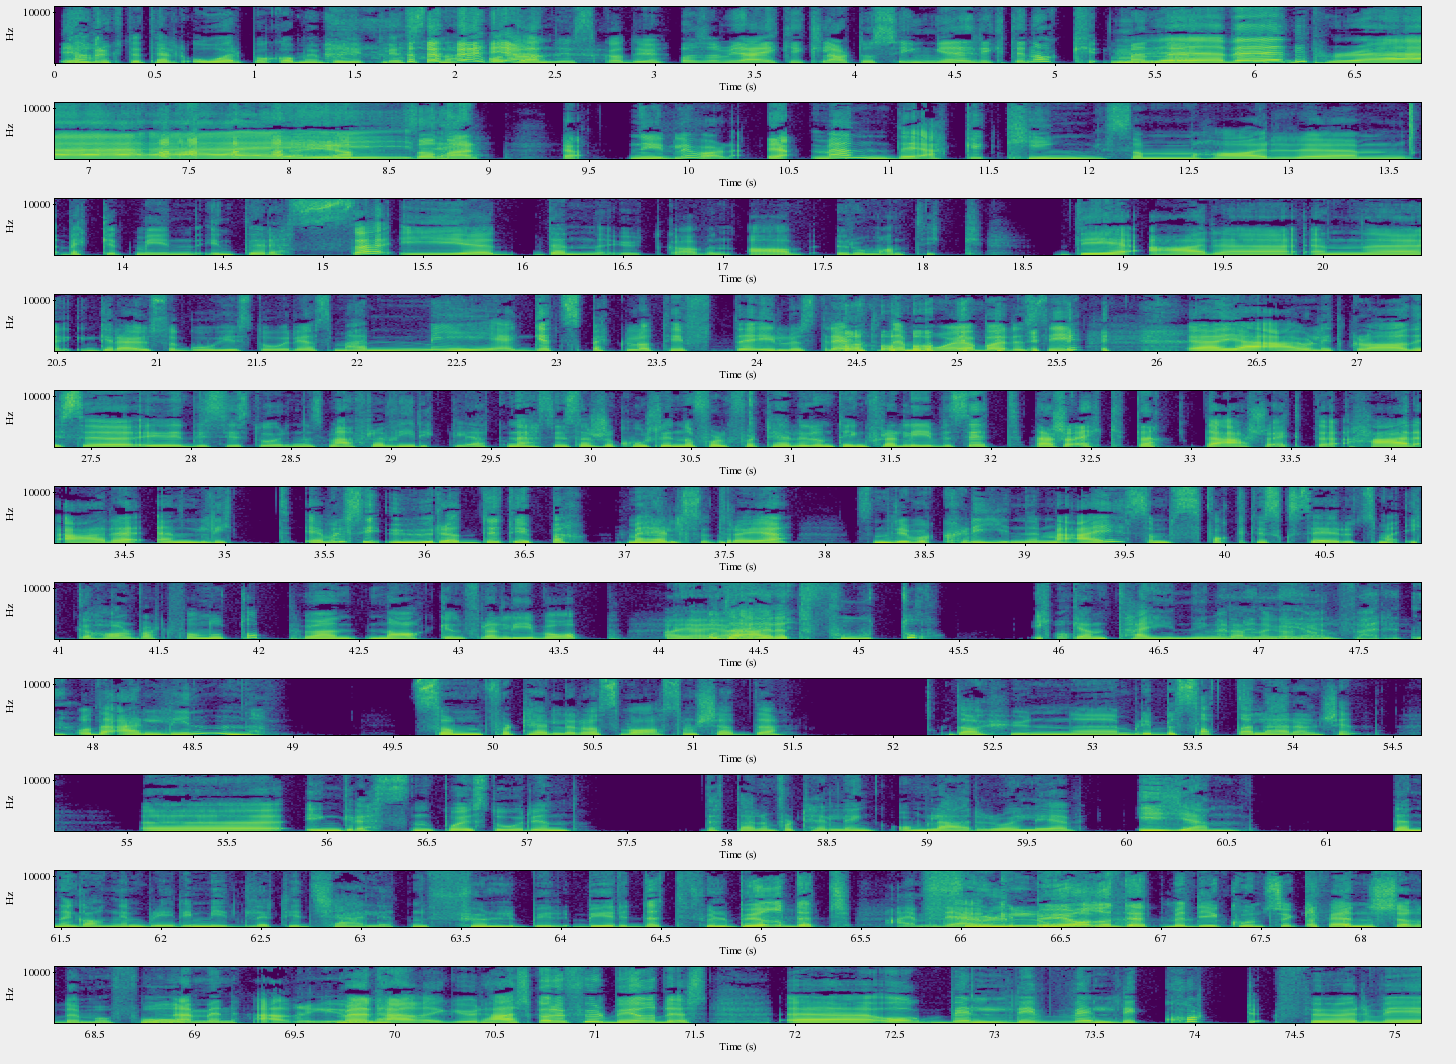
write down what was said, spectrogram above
Den Ja. brukte et helt år på å komme inn på hitlistene, og Ja. den huska du. Og som jeg ikke klarte å synge, riktignok. Men eh, Love and Pride. ja, sånn er den. Nydelig var det. Ja. Men det er ikke King som har um, vekket min interesse i eh, denne utgaven av romantikk. Det er eh, en eh, graus og god historie som er meget spekulativt eh, illustrert, det må jeg bare si. Jeg er jo litt glad av disse, disse historiene som er fra virkeligheten. Jeg syns det er så koselig når folk forteller om ting fra livet sitt. Det er så ekte. Det er så ekte. Her er det en litt, jeg vil si uryddig type, med helsetrøye, som driver og kliner med ei som faktisk ser ut som hun ikke har i hvert fall noe topp. Hun er naken fra livet opp, Ai, ai, og det er et foto, ikke en tegning denne gangen. Og det er Linn som forteller oss hva som skjedde da hun eh, blir besatt av læreren sin. Uh, ingressen på historien Dette er en fortelling om lærer og elev igjen. Denne gangen blir imidlertid kjærligheten fullbyrdet Fullbyrdet! Nei, men. Fullbyrdet med de konsekvenser det må få. Nei, men herregud. Men herregud, her skal det fullbyrdes. Uh, og veldig, veldig kort før vi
